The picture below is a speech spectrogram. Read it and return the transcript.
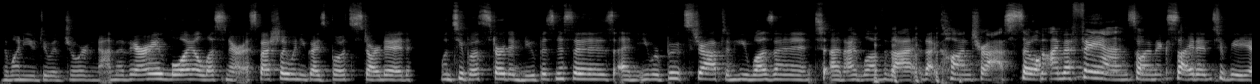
the one you do with Jordan. I'm a very loyal listener, especially when you guys both started once you both started new businesses and you were bootstrapped and he wasn't and i love that that contrast. So i'm a fan so i'm excited to be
